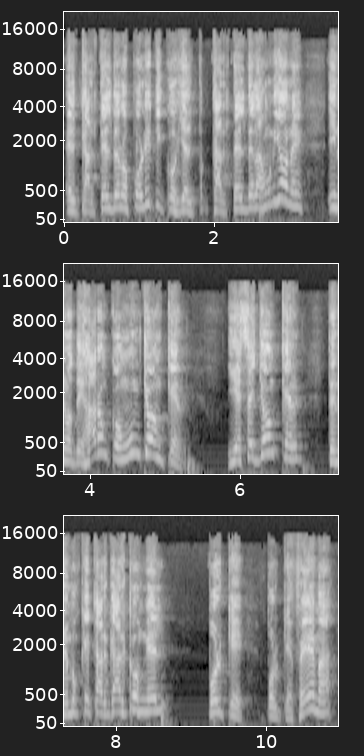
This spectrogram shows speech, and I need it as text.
el cartel de los políticos y el cartel de las uniones y nos dejaron con un Junker. Y ese Junker tenemos que cargar con él. ¿Por qué? Porque FEMA,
